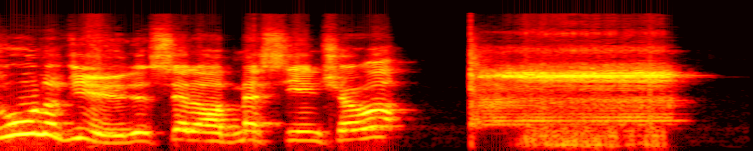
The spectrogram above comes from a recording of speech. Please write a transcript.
To all of you that said I'd mess the intro up,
